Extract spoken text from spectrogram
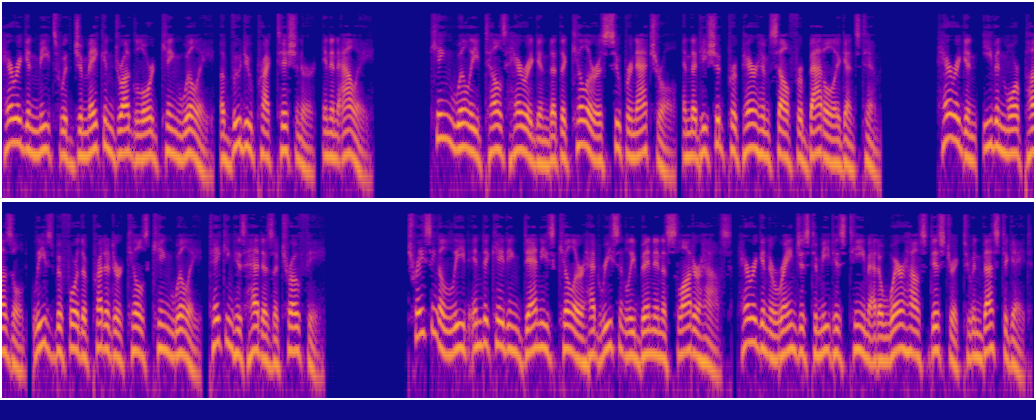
Harrigan meets with Jamaican drug lord King Willie, a voodoo practitioner, in an alley. King Willie tells Harrigan that the killer is supernatural, and that he should prepare himself for battle against him. Harrigan, even more puzzled, leaves before the Predator kills King Willie, taking his head as a trophy. Tracing a lead indicating Danny's killer had recently been in a slaughterhouse, Harrigan arranges to meet his team at a warehouse district to investigate.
